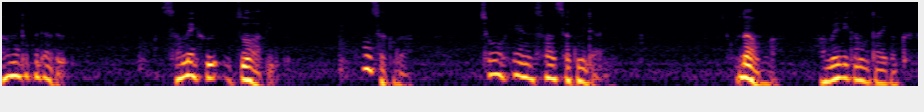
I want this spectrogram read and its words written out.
監督であるサメフ・ゾアビ本作が長編3作目であり普段はアメリカの大学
